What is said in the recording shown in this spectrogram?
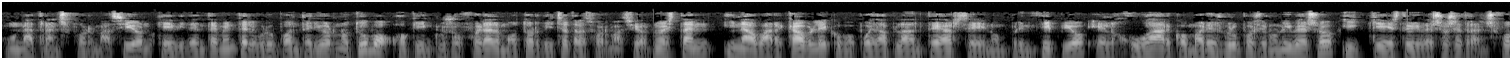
una transformación que evidentemente el grupo anterior no tuvo o que incluso fuera el motor dicha transformación. No es tan inabarcable como pueda plantearse en un principio el jugar con varios grupos en un universo y que este universo se transforme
